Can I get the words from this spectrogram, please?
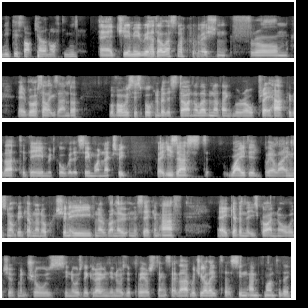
We need to start killing off teams. Uh, Jamie, we had a listener question from uh, Ross Alexander. We've obviously spoken about the starting 11. I think we're all pretty happy with that today and we'd go with the same one next week. But he's asked why did Blair Lyons not get given an opportunity, even a run out in the second half, uh, given that he's got a knowledge of Montrose, he knows the ground, he knows the players, things like that. Would you like to have seen him come on today?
